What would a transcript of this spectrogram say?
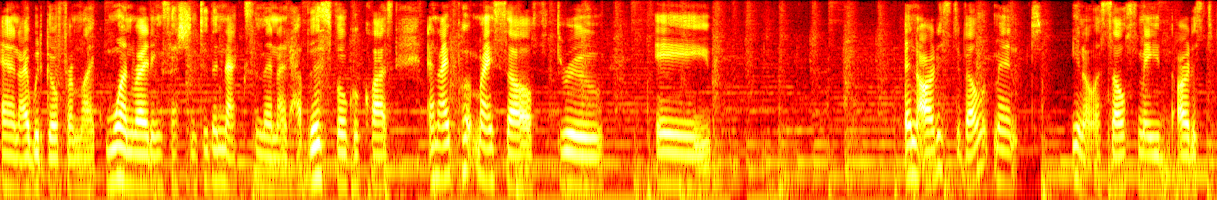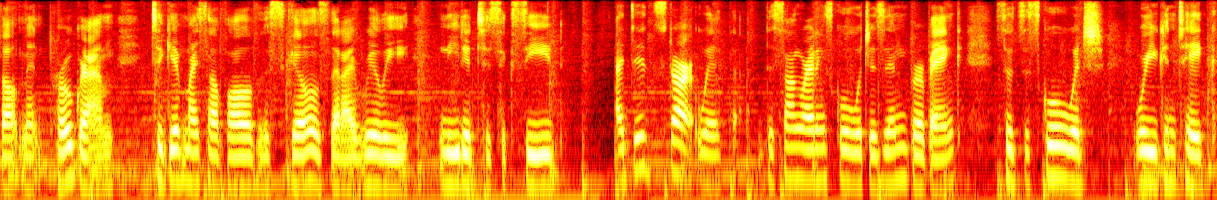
And I would go from like one writing session to the next, and then I'd have this vocal class. And I put myself through a an artist development, you know, a self-made artist development program to give myself all of the skills that I really needed to succeed. I did start with the songwriting school, which is in Burbank. So it's a school which where you can take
